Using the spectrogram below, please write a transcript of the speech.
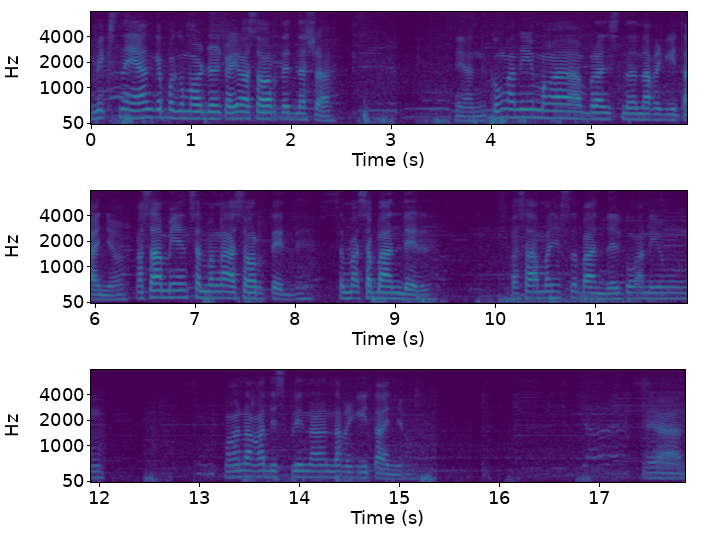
Mix na yan kapag umorder kayo, assorted na siya. Ayan. Kung ano yung mga brands na nakikita nyo, kasama yan sa mga assorted, sa, sa bundle. Kasama siya sa bundle kung ano yung mga naka-display na nakikita nyo. Ayan.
